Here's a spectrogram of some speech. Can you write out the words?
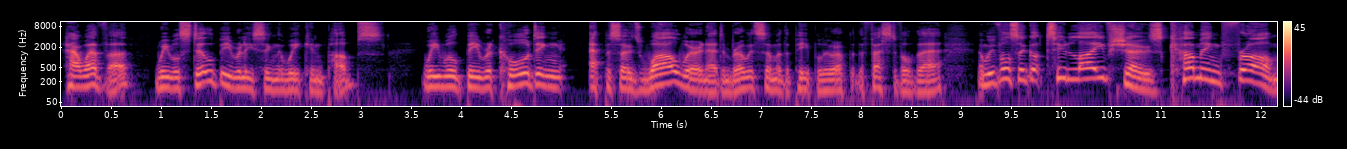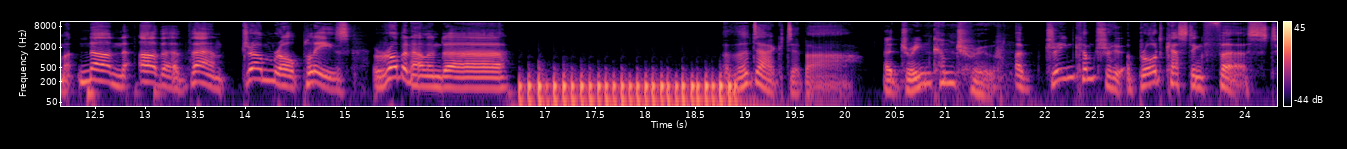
However, we will still be releasing the week in pubs. We will be recording episodes while we're in Edinburgh with some of the people who are up at the festival there. And we've also got two live shows coming from none other than, drumroll please, Robin Allender, the Dagda Bar. A dream come true. A dream come true, a broadcasting first.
